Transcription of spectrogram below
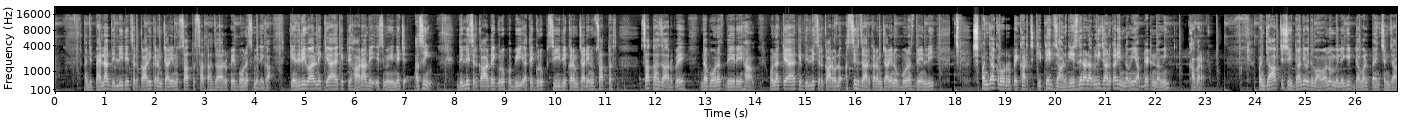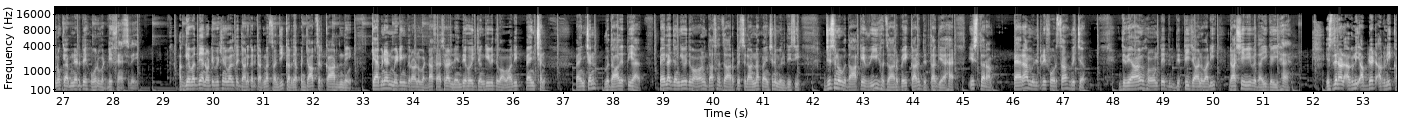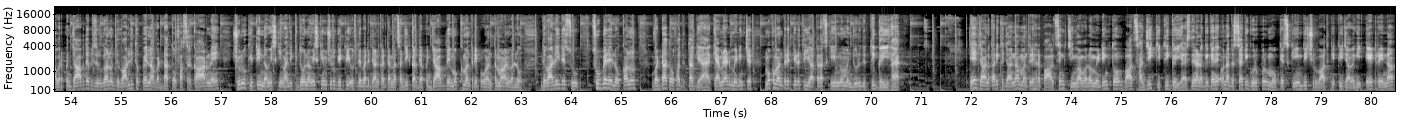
ਹਾਂਜੀ, ਪਹਿਲਾਂ ਦਿੱਲੀ ਦੇ ਸਰਕਾਰੀ ਕਰਮਚਾਰੀਆਂ ਨੂੰ 7-7000 ਰੁਪਏ ਬੋਨਸ ਮਿਲੇਗਾ। ਕੇਜਰੀਵਾਲ ਨੇ ਕਿਹਾ ਹੈ ਕਿ ਤਿਉਹਾਰਾਂ ਦੇ ਇਸ ਮਹੀਨੇ 'ਚ ਅਸੀਂ ਦਿੱਲੀ ਸਰਕਾਰ ਦੇ ਗਰੁੱਪ ਬੀ ਅਤੇ ਗਰੁੱਪ ਸੀ ਦੇ ਕਰਮਚਾਰੀਆਂ ਨੂੰ 7 7000 ਰੁਪਏ ਦਾ ਬੋਨਸ ਦੇ ਰਹੇ ਹਾਂ। ਉਹਨਾਂ ਕਿਹਾ ਹੈ ਕਿ ਦਿੱਲੀ ਸਰਕਾਰ ਵੱਲੋਂ 80000 ਕਰਮਚਾਰੀਆਂ ਨੂੰ ਬੋਨਸ ਦੇਣ ਲਈ 56 ਕਰੋੜ ਰੁਪਏ ਖਰਚ ਕੀਤੇ ਜਾਣਗੇ। ਇਸ ਦੇ ਨਾਲ ਅਗਲੀ ਜਾਣਕਾਰੀ, ਨਵੀਂ ਅਪਡੇਟ, ਨਵੀਂ ਖਬਰ। ਪੰਜਾਬ 'ਚ ਸ਼ਹੀਦਾਂ ਦੀਆਂ ਵਿਧਵਾਵਾਂ ਨੂੰ ਮਿਲੇਗੀ ਡਬਲ ਪੈਨਸ਼ਨ, ਜਾਣੋ ਕੈਬਨਿਟ ਦੇ ਹੋਰ ਵੱਡੇ ਫੈਸਲੇ। ਅੱਗੇ ਵਧਦੇ ਹਾਂ ਨੋਟੀਫਿਕੇਸ਼ਨ ਵੱਲ ਤੇ ਜਾਣਕਾਰੀ ਤੁਹਾਡੇ ਨਾਲ ਸਾਂਝੀ ਕਰਦੇ ਹਾਂ। ਪੰਜਾਬ ਸਰਕਾਰ ਨੇ ਕੈਬਨਿਟ ਮੀਟਿੰਗ ਦੌਰਾਨ ਵੱਡਾ ਫੈਸਲਾ ਲੈਂਦੇ ਹੋਏ ਜੰਗੀ ਵਿਧਵਾਵਾਂ ਦੀ ਪੈਨਸ਼ਨ ਪੈਨਸ਼ਨ ਵਧਾ ਦਿੱਤੀ ਹੈ। ਪਹਿਲਾਂ ਜੰਗੀ ਵਿਧਵਾਵਾਂ ਨੂੰ 10000 ਰੁਪਏ ਸਾਲਾਨਾ ਪੈਨਸ਼ਨ ਮਿਲਦੀ ਸੀ, ਜਿਸ ਨੂੰ ਵਧਾ ਕੇ 20000 ਰੁਪਏ ਕਰ ਦਿੱਤਾ ਗਿਆ ਹੈ। ਇਸ ਤਰ੍ਹਾਂ ਪੈਰਾ ਮਿਲਟਰੀ ਫੋਰਸਾਂ ਵਿੱਚ ਦਿਵਿਆਂਗ ਹੋਣ ਤੇ ਦਿੱਤੀ ਜਾਣ ਵਾਲੀ ਰਾਸ਼ੀ ਵੀ ਵਧਾਈ ਗਈ ਹੈ। ਇਸ ਦੇ ਨਾਲ ਅਗਲੀ ਅਪਡੇਟ, ਅਗਲੀ ਖਬਰ। ਪੰਜਾਬ ਦੇ ਬਜ਼ੁਰਗਾਂ ਨੂੰ ਦੀਵਾਲੀ ਤੋਂ ਪਹਿਲਾਂ ਵੱਡਾ ਤੋਹਫਾ ਸਰਕਾਰ ਨੇ ਸ਼ੁਰੂ ਕੀਤੀ ਨਵੀਂ ਸਕੀਮ। ਹਾਂਜੀ, ਜੋ ਨਵੀਂ ਸਕੀਮ ਸ਼ੁਰੂ ਕੀਤੀ, ਉਸ ਦੇ ਬਾਰੇ ਜਾਣਕਾਰੀ ਤੁਹਾਡੇ ਨਾਲ ਸਾਂਝੀ ਕਰਦੇ ਹਾਂ। ਪੰਜਾਬ ਦੇ ਮੁੱਖ ਮੰਤਰੀ ਭਗਵੰਤ ਮਾਨ ਵੱਲੋਂ ਦੀਵਾਲੀ ਦੇ ਸੂ- ਸੂਬੇ ਦੇ ਲੋਕਾਂ ਨੂੰ ਵੱਡਾ ਤੋਹਫਾ ਦਿੱਤਾ ਗਿਆ ਹੈ। ਕੈਬਨਿਟ ਮੀਟਿੰਗ 'ਚ ਮੁੱਖ ਮੰਤਰੀ ਤੀਰਥ ਯਾਤਰਾ ਸਕੀਮ ਨੂੰ ਮਨਜ਼ੂਰੀ ਦਿੱਤੀ ਗਈ ਹੈ। ਇਹ ਜਾਣਕਾਰੀ ਖਜ਼ਾਨਾ ਮੰਤਰੀ ਹਰਪਾਲ ਸਿੰਘ ਚੀਮਾ ਵੱਲੋਂ ਮੀਟਿੰਗ ਤੋਂ ਬਾਅਦ ਸਾਂਝੀ ਕੀਤੀ ਗਈ ਹੈ। ਇਸ ਦੇ ਨਾਲ ਅੱਗੇ ਕਹਿੰਦੇ, ਉਹਨਾਂ ਦੱਸਿਆ ਕਿ ਗੁਰਪੁਰਬ ਮੌਕੇ ਸਕੀਮ ਦੀ ਸ਼ੁਰੂਆਤ ਕੀਤੀ ਜਾਵੇਗੀ। ਇਹ ਟ੍ਰੇਨਾਂ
